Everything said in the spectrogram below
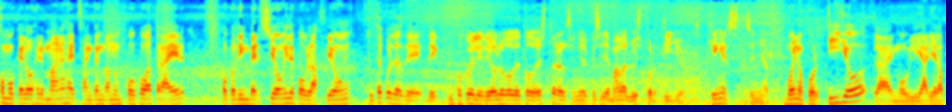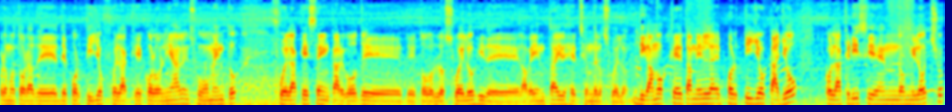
como que Dos Hermanas está intentando un poco atraer un poco de inversión y de población. ¿Tú te acuerdas de, un poco el ideólogo de todo esto? Era un señor que se llamaba Luis Portillo. ¿Quién es este señor? Bueno, Portillo, la inmobiliaria y la promotora de, Portillo fue la que Colonial en su momento fue la que se encargó de, de, todos los suelos y de la venta y de gestión de los suelos. Digamos que también el Portillo cayó con la crisis en 2008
